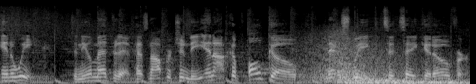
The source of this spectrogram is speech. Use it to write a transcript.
in a week. Daniil Medvedev has an opportunity in Acapulco next week to take it over.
